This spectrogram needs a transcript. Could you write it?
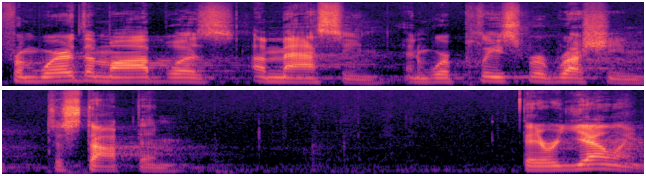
from where the mob was amassing and where police were rushing to stop them. They were yelling.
